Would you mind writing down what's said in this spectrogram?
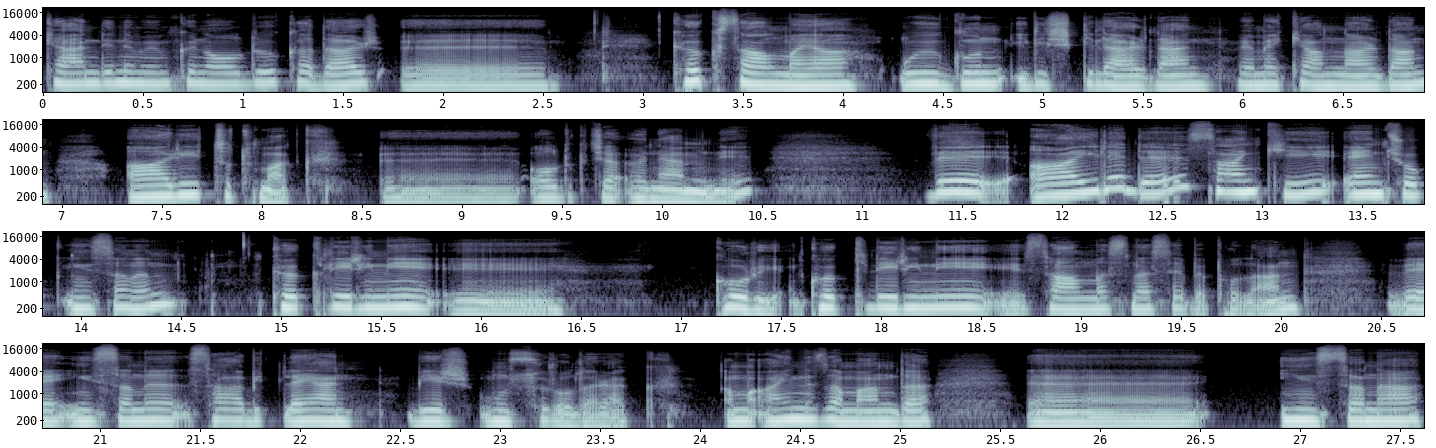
kendini mümkün olduğu kadar e, kök salmaya uygun ilişkilerden ve mekanlardan ari tutmak e, oldukça önemli. Ve aile de sanki en çok insanın köklerini e, koruyor, köklerini salmasına sebep olan ve insanı sabitleyen bir unsur olarak ama aynı zamanda e, insana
